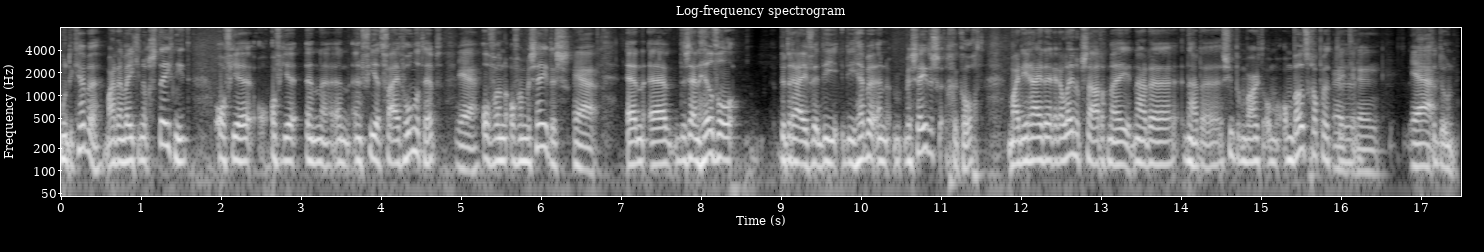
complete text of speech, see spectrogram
moet ik hebben. Maar dan weet je nog steeds niet of je, of je een, een, een Fiat 500 hebt... Of een, of een Mercedes. ja, En eh, er zijn heel veel bedrijven die, die hebben een Mercedes gekocht... maar die rijden er alleen op zaterdag mee naar de, naar de supermarkt... om, om boodschappen je te, doen. Ja, te doen.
